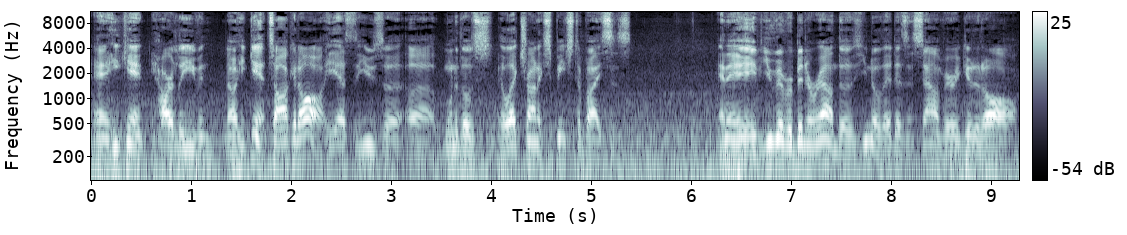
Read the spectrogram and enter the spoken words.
And he can't hardly even, no, he can't talk at all. He has to use a, a one of those electronic speech devices. And if you've ever been around those, you know that doesn't sound very good at all.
